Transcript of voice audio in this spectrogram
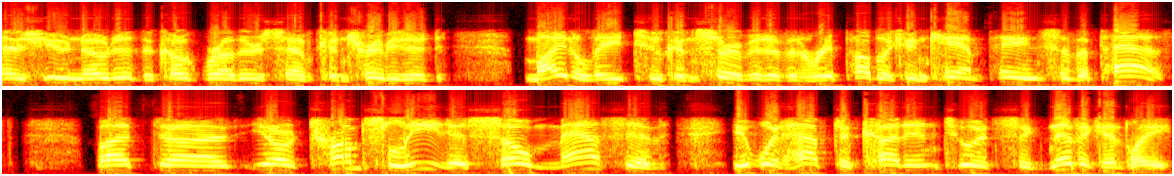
as you noted, the Koch brothers have contributed mightily to conservative and Republican campaigns in the past. But, uh, you know, Trump's lead is so massive, it would have to cut into it significantly.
